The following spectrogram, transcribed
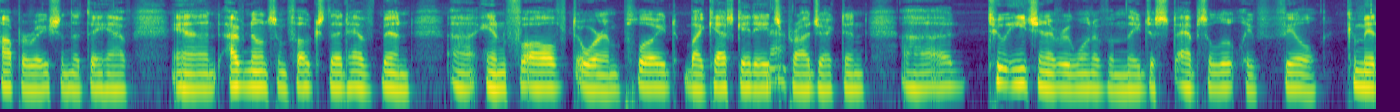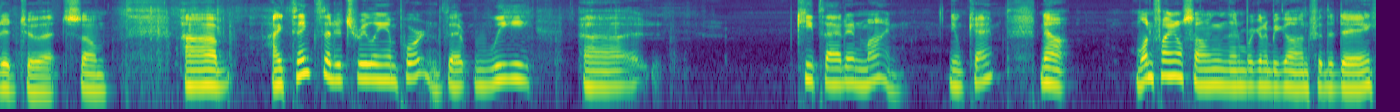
operation that they have. And I've known some folks that have been uh, involved or employed by Cascade AIDS Yeah. Project, and uh, to each and every one of them, they just absolutely feel committed to it. So. Um, I think that it's really important that we uh, keep that in mind. Okay. Now, one final song, and then we're going to be gone for the day.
